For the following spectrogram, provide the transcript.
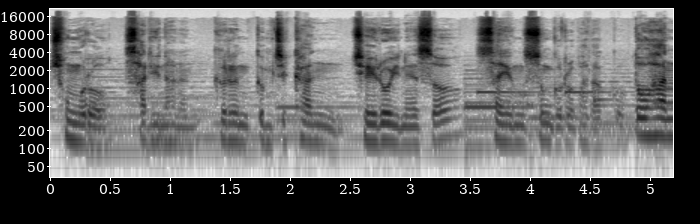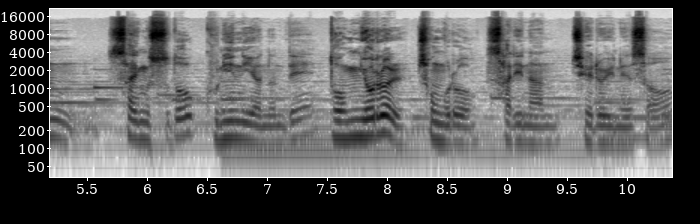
총으로 살인하는 그런 끔찍한 죄로 인해서 사형 선고를 받았고 또한 사형수도 군인이었는데 동료를 총으로 살인한 죄로 인해서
